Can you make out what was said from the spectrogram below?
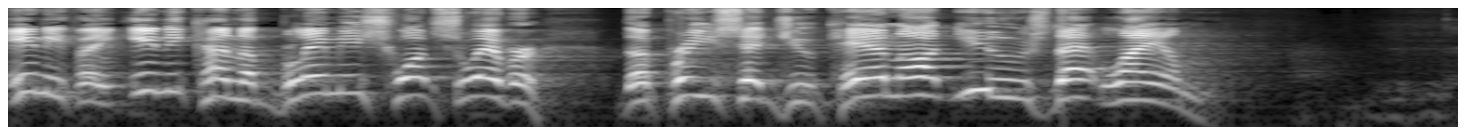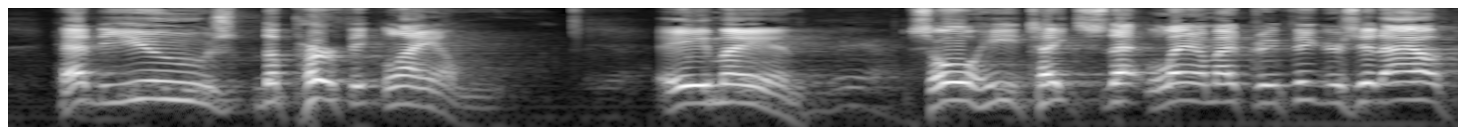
Anything, any kind of blemish whatsoever, the priest said you cannot use that lamb. Had to use the perfect lamb. Amen. So he takes that lamb after he figures it out,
